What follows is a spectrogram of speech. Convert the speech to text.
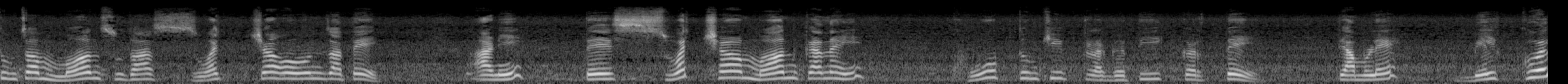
तुमचं मन सुद्धा स्वच्छ होऊन जाते. आणि ते स्वच्छ मन का नाही खूप तुमची प्रगती करते. त्यामुळे बिलकुल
